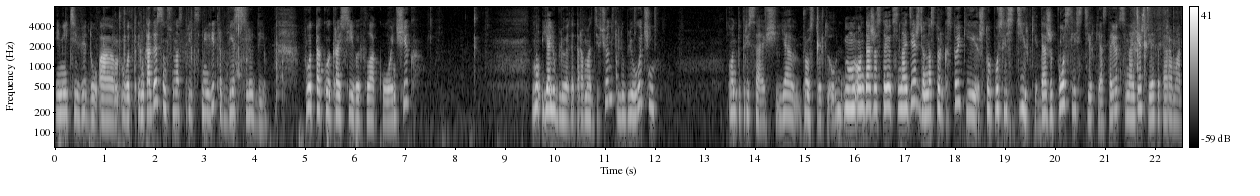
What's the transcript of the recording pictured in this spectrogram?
имейте в виду. А вот инкадессенс у нас 30 мл без слюды. Вот такой красивый флакончик. Ну, я люблю этот аромат, девчонки, люблю очень. Он потрясающий. Я просто вот... Он даже остается на одежде, он настолько стойкий, что после стирки, даже после стирки остается на одежде этот аромат.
